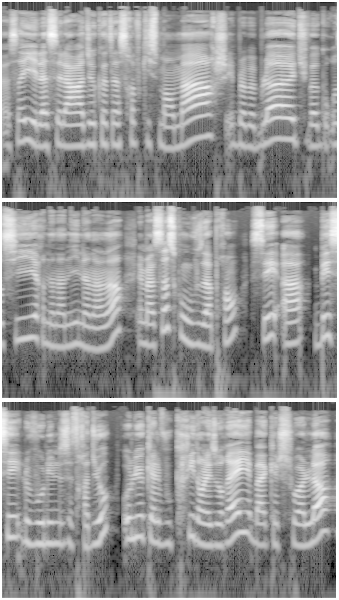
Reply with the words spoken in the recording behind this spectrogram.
euh, ça y est, là c'est la radio catastrophe qui se met en marche, et blablabla, et tu vas grossir, nanani, nanana. Et ben ça, ce qu'on vous apprend, c'est à baisser le volume de cette radio. Au lieu qu'elle vous crie dans les oreilles, bah qu'elle soit là,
